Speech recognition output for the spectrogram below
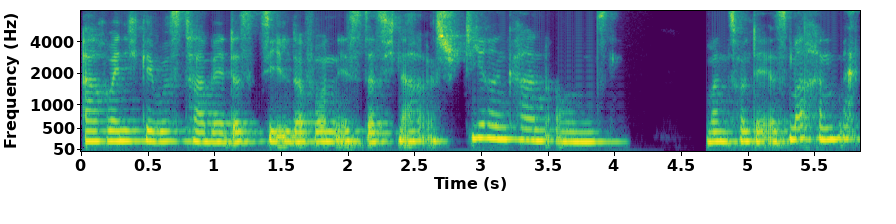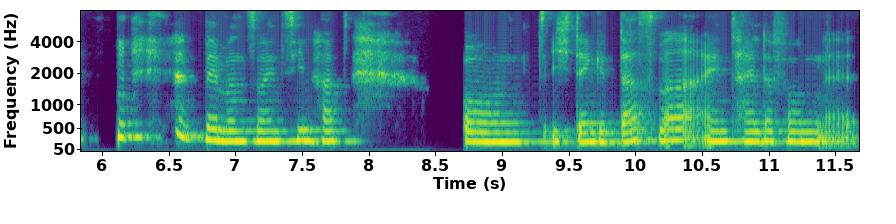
auch wenn ich gewusst habe, das Ziel davon ist, dass ich nachher studieren kann und man sollte es machen, wenn man so ein Ziel hat. Und ich denke, das war ein Teil davon, äh,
